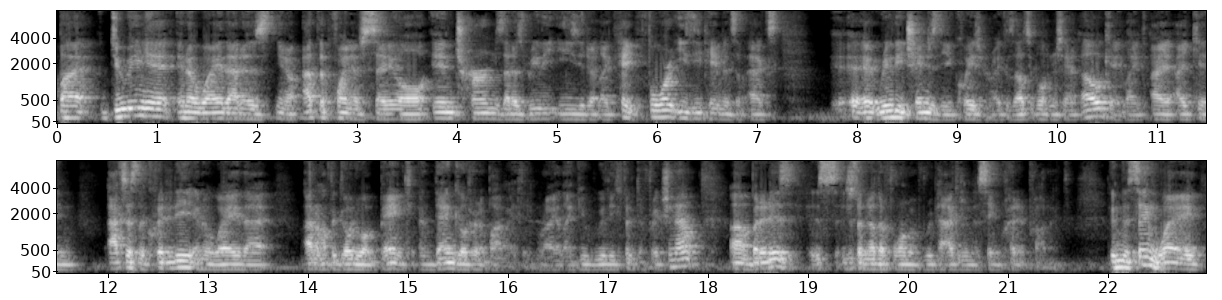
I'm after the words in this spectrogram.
But doing it in a way that is, you know, at the point of sale in terms that is really easy to like, hey, four easy payments of X, it really changes the equation, right? Because that's people understand, oh, okay, like I, I can access liquidity in a way that I don't have to go to a bank and then go try to buy my thing, right? Like you really took the friction out. Um, but it is it's just another form of repackaging the same credit product. In the same way,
